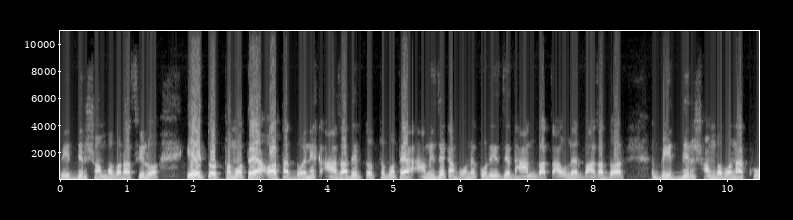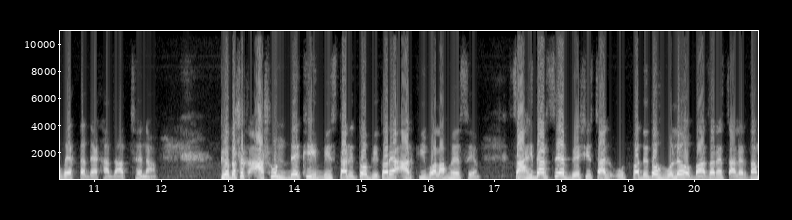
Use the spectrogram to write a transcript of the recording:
বৃদ্ধির সম্ভাবনা ছিল। এই তথ্য মতে, অর্থাৎ দৈনিক আজাদের তথ্য মতে, আমি যেটা মনে করি যে ধান বা চাউলের বাজার দর বৃদ্ধির সম্ভাবনা খুব একটা দেখা যাচ্ছে না। প্রিয় দর্শক, আসুন দেখি বিস্তারিত ভিতরে আর কি বলা হয়েছে। চাহিদার চেয়ে বেশি চাল উৎপাদিত হলেও বাজারে চালের দাম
